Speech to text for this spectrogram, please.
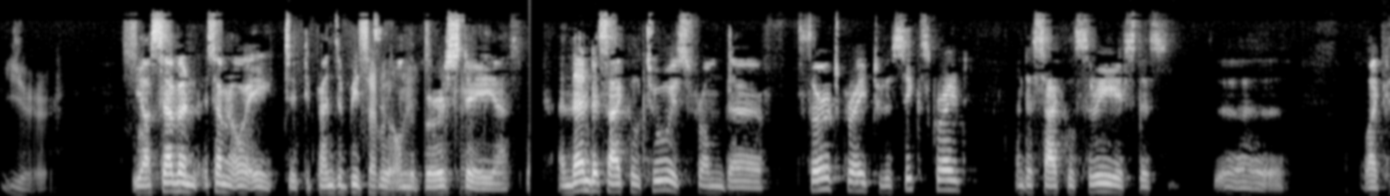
year. yeah seven seven or eight. It depends a bit on the eight. Okay. birthday yes. And then the cycle two is from the third grade to the sixth grade and the cycle three is this uh, like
